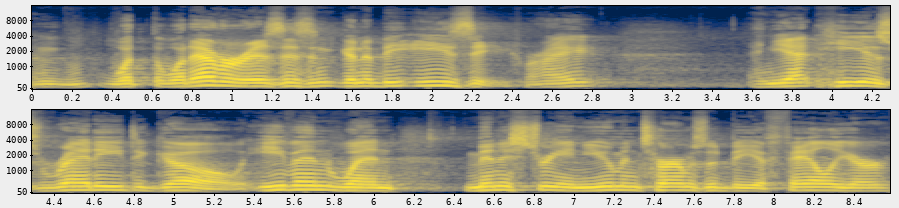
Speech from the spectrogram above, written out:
And what the whatever is isn't going to be easy, right? And yet he is ready to go. Even when ministry in human terms would be a failure,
